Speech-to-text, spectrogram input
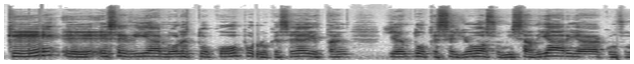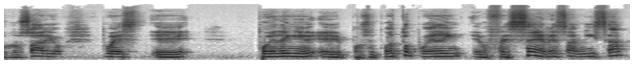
que eh, ese día no les tocó por lo que sea y están yendo, qué sé yo, a su misa diaria con su rosario, pues pueden, eh, eh, por supuesto, pueden ofrecer esa misa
